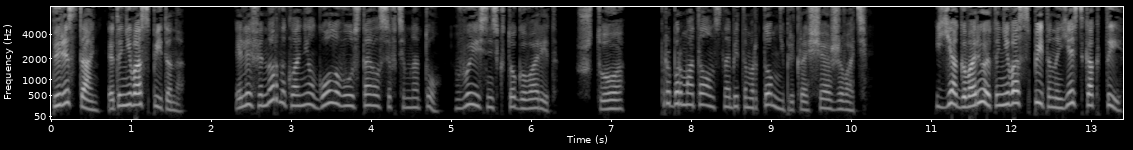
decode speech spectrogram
«Перестань! Это невоспитанно!» Элефинор наклонил голову и уставился в темноту. Выяснить, кто говорит. «Что?» — пробормотал он с набитым ртом, не прекращая жевать. «Я говорю, это невоспитанно, есть как ты.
